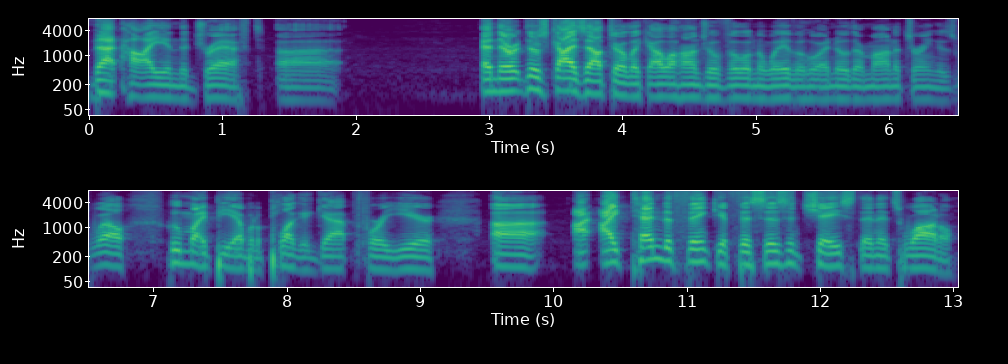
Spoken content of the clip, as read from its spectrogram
that high in the draft. Uh, and there, there's guys out there like Alejandro Villanueva, who I know they're monitoring as well, who might be able to plug a gap for a year. Uh, I, I tend to think if this isn't Chase, then it's Waddle.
